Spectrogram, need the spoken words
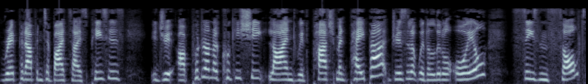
rip it up into bite-sized pieces. You uh, put it on a cookie sheet lined with parchment paper, drizzle it with a little oil, seasoned salt,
